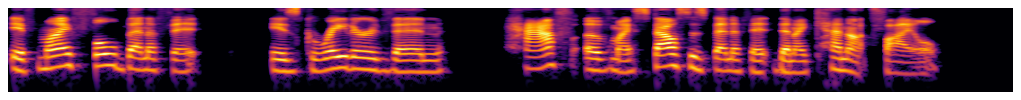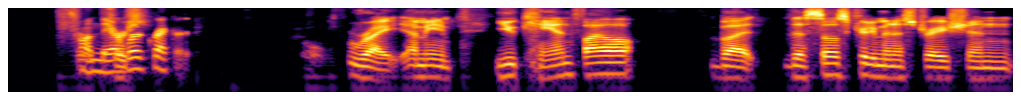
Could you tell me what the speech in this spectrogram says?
if my full benefit is greater than half of my spouse's benefit, then I cannot file for, on their for, work record. Right. I mean, you can file, but the Social Security Administration,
